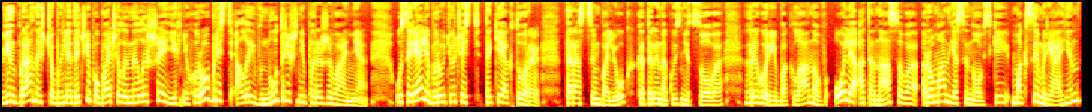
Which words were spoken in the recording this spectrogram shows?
Він прагне, щоб глядачі побачили не лише їхню хоробрість, але й внутрішні переживання. У серіалі беруть участь такі актори: Тарас Цимбалюк, Катерина Кузніцова, Григорій Бакланов, Оля Атанасова, Роман Ясиновський, Максим Рягін,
